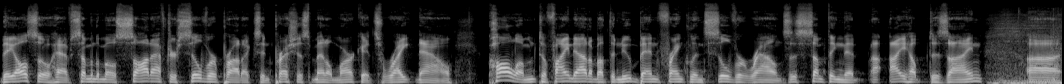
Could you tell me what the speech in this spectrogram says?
They also have some of the most sought after silver products in precious metal markets right now. Call them to find out about the new Ben Franklin silver rounds. This is something that I- helped design. Uh,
